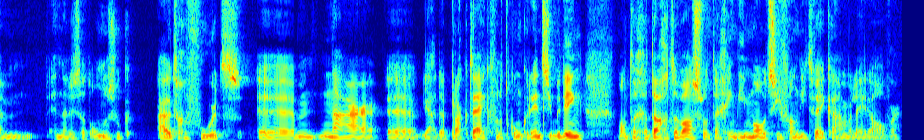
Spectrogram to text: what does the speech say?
Um, en er is dat onderzoek uitgevoerd um, naar uh, ja, de praktijk van het concurrentiebeding. Want de gedachte was, want daar ging die motie van die twee Kamerleden over.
